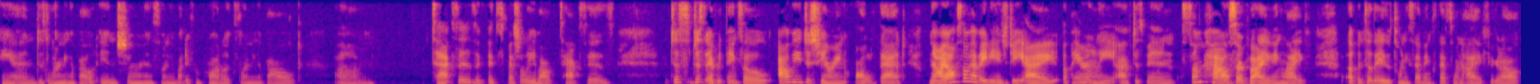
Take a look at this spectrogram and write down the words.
And just learning about insurance, learning about different products, learning about um, taxes, especially about taxes, just just everything. So I'll be just sharing all of that. Now I also have ADHD. I apparently I've just been somehow surviving life up until the age of 27 because that's when I figured out.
